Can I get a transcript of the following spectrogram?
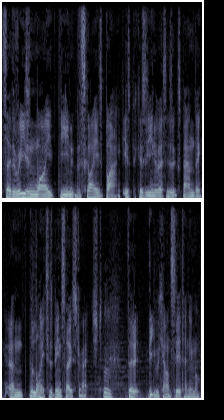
So the reason why the the sky is black is because the universe is expanding, and the light has been so stretched that, it, that we can't see it anymore.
